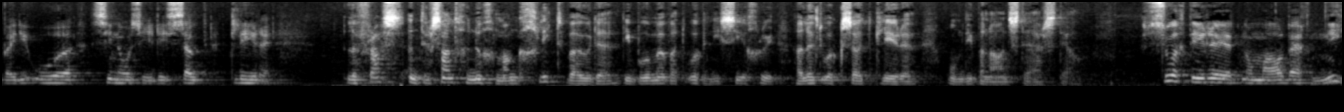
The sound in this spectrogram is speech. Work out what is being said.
by die oë sien ons hierdie soutkliere. Lefras interessant genoeg manglietwoude, die bome wat ook in die see groei, hulle het ook soutkliere om die balans te herstel. Soogdiere het normaalweg nie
